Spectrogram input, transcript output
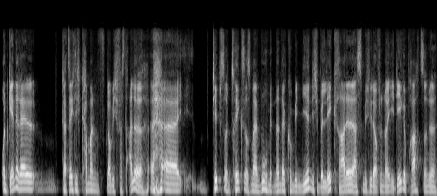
Und generell, tatsächlich kann man, glaube ich, fast alle äh, Tipps und Tricks aus meinem Buch miteinander kombinieren. Ich überlege gerade, hast du mich wieder auf eine neue Idee gebracht, so eine,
